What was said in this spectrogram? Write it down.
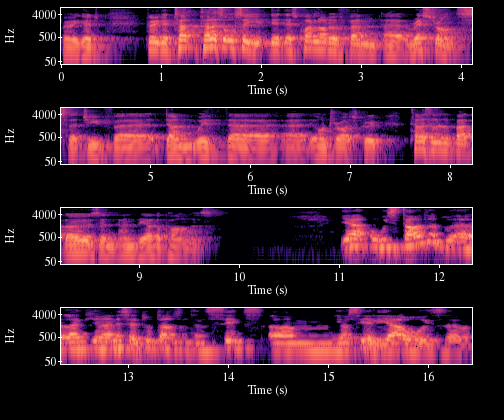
Very good. Very good. Tell, tell us also, you, there's quite a lot of um, uh, restaurants that you've uh, done with uh, uh the Entourage Group. Tell us a little about those and, and the other partners. Yeah, we started, uh, like Irene said, 2006. Um, Yossi Eliyahu is a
